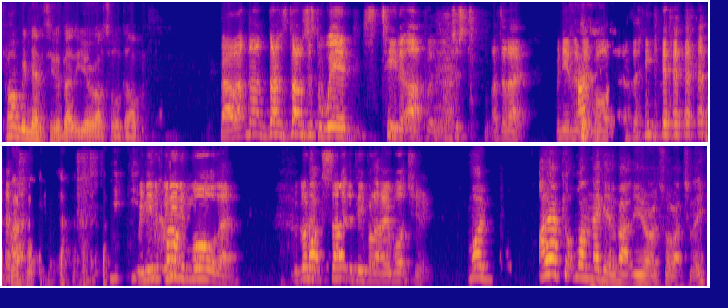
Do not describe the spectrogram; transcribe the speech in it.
Can't be negative about the Euro Tour, Dob. No, that, that, that's, that was just a weird teed it up. It just, I don't know. We needed a bit more, I think. we needed, we needed more then. We've got to excite the people at home watching. My, I have got one negative about the Euro Tour actually.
